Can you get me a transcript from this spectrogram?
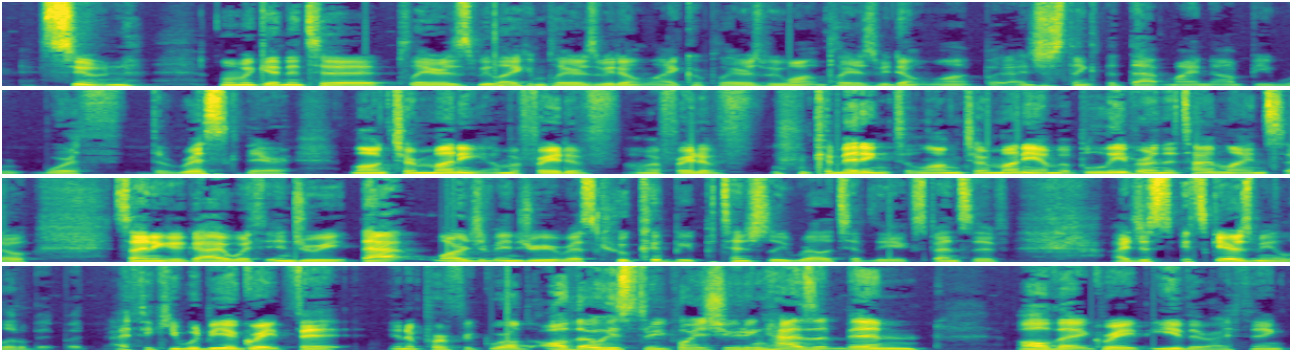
soon when we get into players we like and players we don't like, or players we want and players we don't want. But I just think that that might not be worth the risk there. Long term money. I'm afraid of. I'm afraid of committing to long term money. I'm a believer in the timeline. So signing a guy with injury that large of injury risk, who could be potentially relatively expensive, I just it scares me a little bit. But I think he would be a great fit in a perfect world. Although his three point shooting hasn't been all that great either. I think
